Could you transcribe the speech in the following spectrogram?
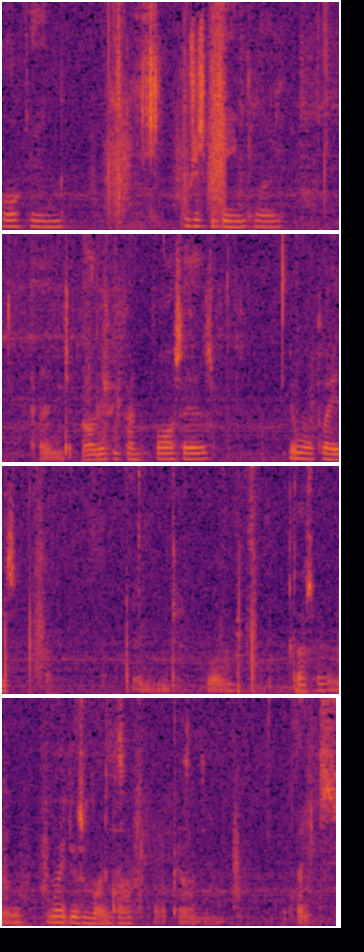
talking. It'll just be gameplay, and I'll just be playing forces. No more plays, and well, that's it. Really. Might do some Minecraft. But I can't. Thanks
